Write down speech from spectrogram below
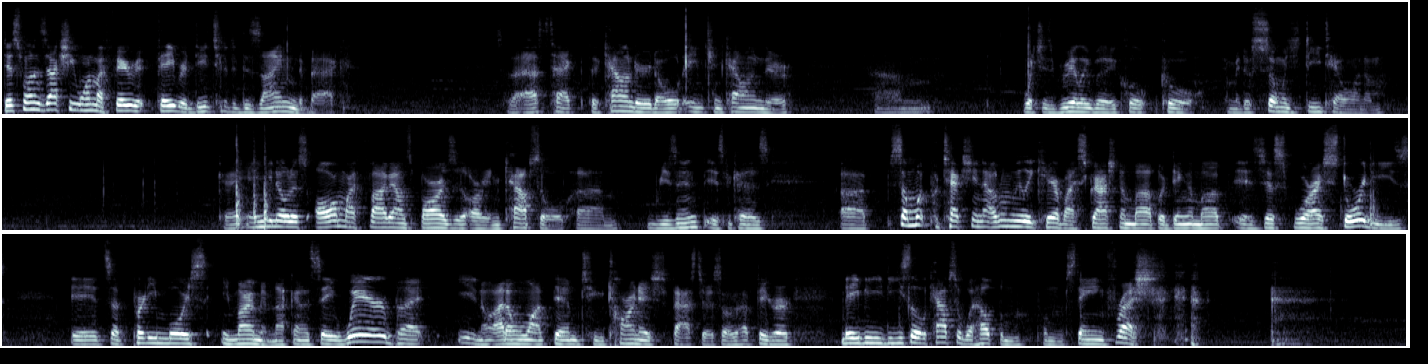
This one is actually one of my favorite favorite due to the design in the back. So the Aztec, the calendar, the old ancient calendar, um, which is really really cool. Cool. I mean, there's so much detail on them. Okay, and you notice all my five ounce bars are in capsule. Um, reason is because uh, somewhat protection. I don't really care if I scratch them up or ding them up. It's just where I store these. It's a pretty moist environment. I'm not going to say where, but you know, I don't want them to tarnish faster. So I figure maybe these little capsules will help them from staying fresh.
